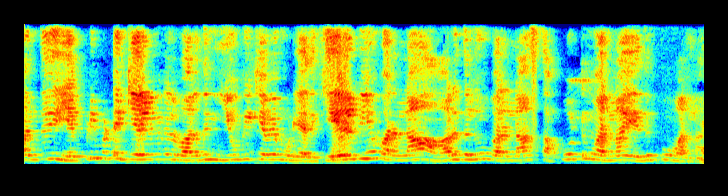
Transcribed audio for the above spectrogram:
வந்து எப்படிப்பட்ட கேள்விகள் வருதுன்னு யூகிக்கவே முடியாது. கேள்வியும் வரலாம் ஆறுதலும் வரலாம் சப்போர்ட்டும் வரலாம் எதிர்ப்பும் வரலாம்.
